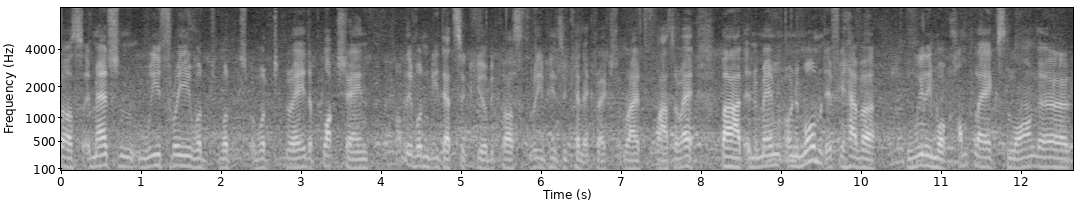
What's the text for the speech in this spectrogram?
because imagine we three would, would, would create a blockchain, probably wouldn't be that secure because three pieces can right fast away. But in the, in the moment, if you have a really more complex, longer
